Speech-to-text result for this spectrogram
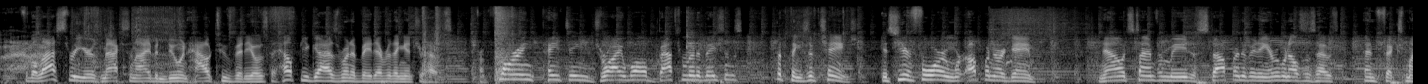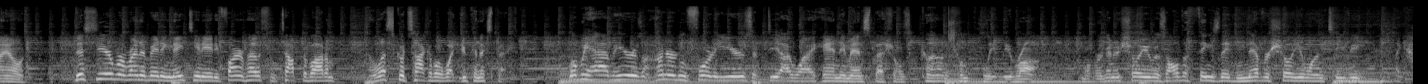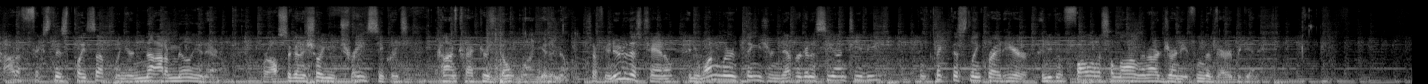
For the last three years, Max and I have been doing how-to videos to help you guys renovate everything at your house. From flooring, painting, drywall, bathroom renovations, but things have changed. It's year four and we're up on our game. Now it's time for me to stop renovating everyone else's house and fix my own. This year we're renovating an 1880 farmhouse from top to bottom, and let's go talk about what you can expect. What we have here is 140 years of DIY handyman specials gone completely wrong. And what we're going to show you is all the things they'd never show you on TV, how to fix this place up when you're not a millionaire. We're also going to show you trade secrets contractors don't want you to know. So if you're new to this channel and you want to learn things you're never going to see on TV, then click this link right here and you can follow us along on our journey from the very beginning.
